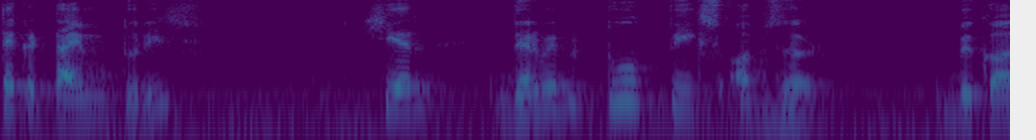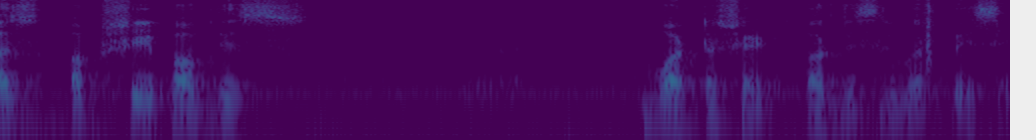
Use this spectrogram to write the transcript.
take a time to reach. Here there may be two peaks observed because of shape of this watershed or this river basin.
